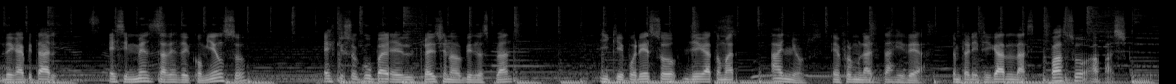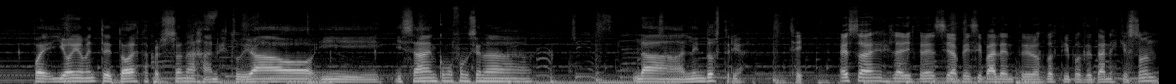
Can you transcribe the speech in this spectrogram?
de capital es inmensa desde el comienzo, es que se ocupa el Traditional Business Plan y que por eso llega a tomar años en formular estas ideas, en planificarlas paso a paso. Pues, y obviamente todas estas personas han estudiado y, saben cómo funciona la, la industria. Sí. Esa es la diferencia principal entre los dos tipos de planes que son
